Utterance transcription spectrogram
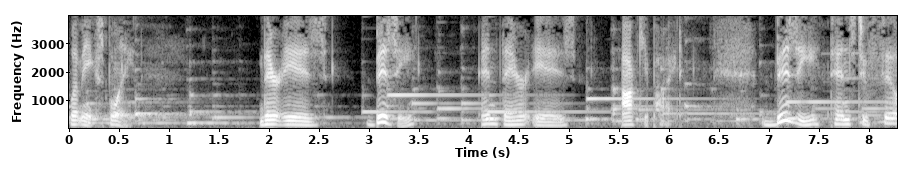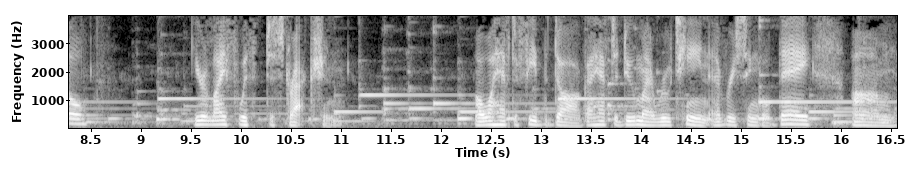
Let me explain. There is busy and there is occupied. Busy tends to fill your life with distraction. Oh, I have to feed the dog. I have to do my routine every single day. Um,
